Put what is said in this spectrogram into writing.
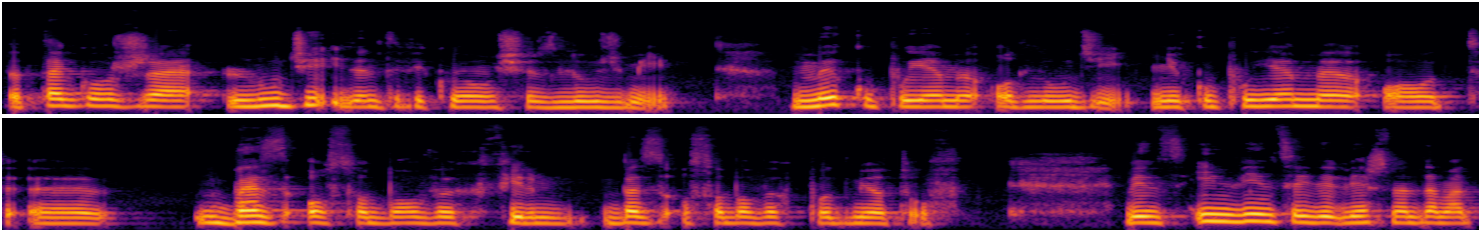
Dlatego, że ludzie identyfikują się z ludźmi. My kupujemy od ludzi, nie kupujemy od y, bezosobowych firm, bezosobowych podmiotów. Więc im więcej wiesz na temat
